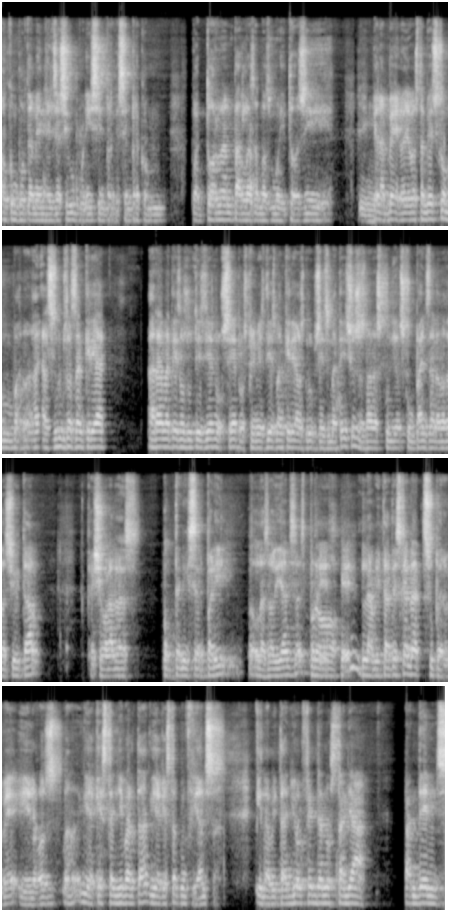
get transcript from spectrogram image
el comportament d'ells ha sigut boníssim, perquè sempre com quan tornen parles amb els monitors i, Mm. i anat bé, no? llavors també és com, bueno, els grups els han creat ara mateix els últims dies, no sé, però els primers dies van crear els grups ells mateixos, es van escollir els companys de navegació i tal, que això a vegades pot tenir cert perill, les aliances, però Sí, sí. la veritat és que ha anat superbé i llavors hi ha aquesta llibertat i aquesta confiança. I la veritat, jo el fet de no estar allà pendents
